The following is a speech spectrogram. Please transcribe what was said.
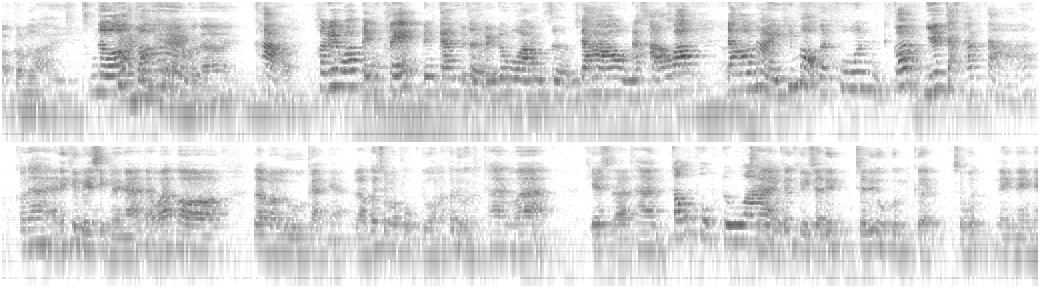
อกำไรเนาะที่ไม่ต้องแพงก็ได้ค่ะรับ เขาเรียกว่าเป็นเคล็ดเป็นการเสริมดวงเสริมดาวนะคะว่า ดาวไหนที่เหมาะกับคุณก็ยึดจากทักษะ ก็ได้ อันนี้คือเบสิกเลยนะ แต่ว่าพอเรามารู้กันเนี่ย เราก็จะมาผูกดวงแล้วก็ดูกับทุกท่านว่าเคสแต่ละท่าน ต้องผูกดวง ใช่ ก็คือจะได้จะได้ดูคุณเกิดสมมติในในใน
